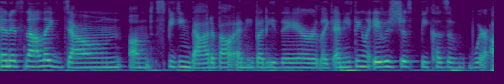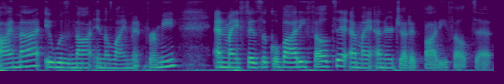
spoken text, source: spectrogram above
And it's not like down um speaking bad about anybody there or like anything. Like it was just because of where I'm at it was not in alignment for me. And my physical body felt it and my energetic body felt it.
